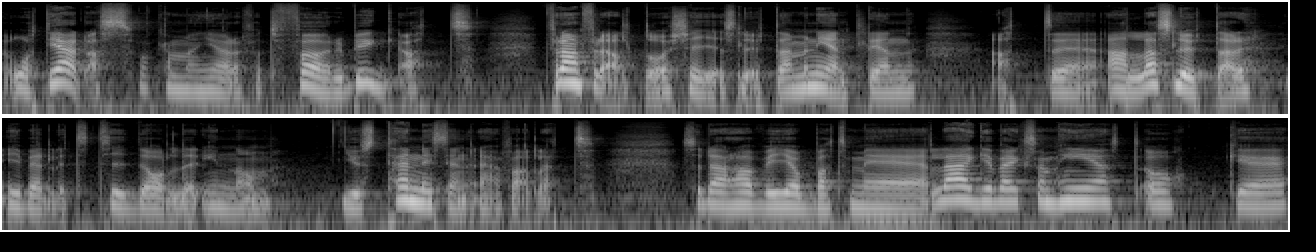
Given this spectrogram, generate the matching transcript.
åtgärdas. Vad kan man göra för att förebygga att framförallt då tjejer slutar men egentligen att eh, alla slutar i väldigt tidig ålder inom just tennisen i det här fallet. Så där har vi jobbat med lägerverksamhet och eh,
